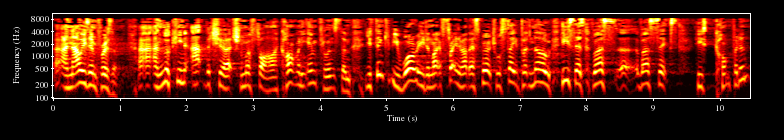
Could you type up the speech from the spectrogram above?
And now he's in prison. And looking at the church from afar, can't really influence them. You'd think he'd be worried and like fretting about their spiritual state, but no, he says, verse, uh, verse six, he's confident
